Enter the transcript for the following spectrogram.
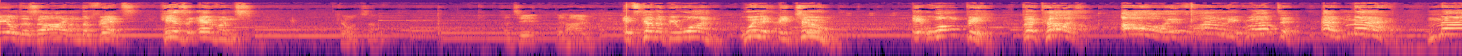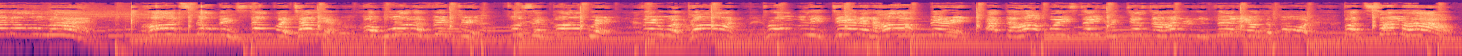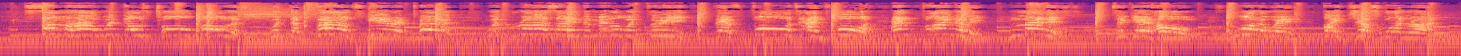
Fielder's eye on the fence. Here's Evans. Come on, son. That's it. They're home. It's gonna be one. Will it be two? It won't be because oh, it's finally grabbed it. And man, man, oh man, heart-stopping stuff, I tell you. But what a victory for Zimbabwe. They were gone, probably dead and half buried at the halfway stage with just 130 on the board. But somehow, somehow with those tall bowlers, with the bounce here at Perth, with Raza in the middle with three, they're fought and fought and finally managed to get home. What a win by just one run.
